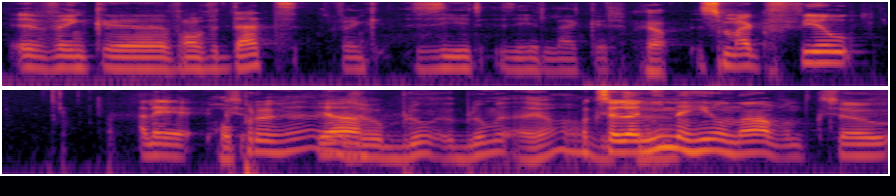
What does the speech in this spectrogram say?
eh, vind ik, eh, van Vedette vind ik zeer, zeer lekker. Ja. Smaakt veel... Allee, Hopperig, hè? Ja. Zo bloem, bloemen. Ja, maar ik zou dat niet een hele avond. Ik zou,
